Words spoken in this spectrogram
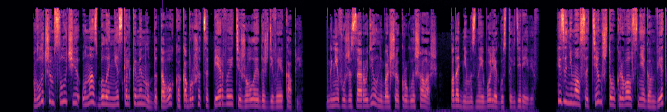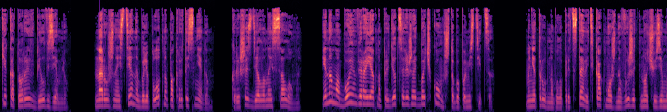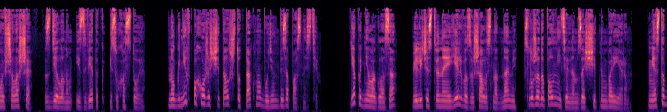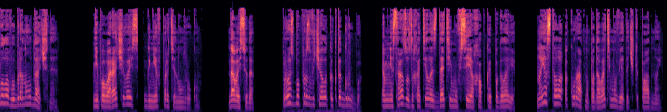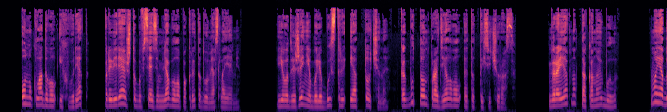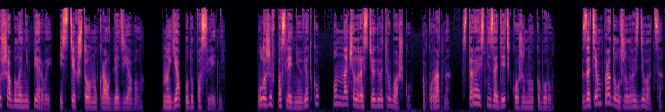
В лучшем случае у нас было несколько минут до того, как обрушатся первые тяжелые дождевые капли. Гнев уже соорудил небольшой круглый шалаш под одним из наиболее густых деревьев и занимался тем, что укрывал снегом ветки, которые вбил в землю. Наружные стены были плотно покрыты снегом, крыша сделана из соломы. И нам обоим, вероятно, придется лежать бочком, чтобы поместиться. Мне трудно было представить, как можно выжить ночью зимой в шалаше, сделанном из веток и сухостоя но гнев, похоже, считал, что так мы будем в безопасности. Я подняла глаза. Величественная ель возвышалась над нами, служа дополнительным защитным барьером. Место было выбрано удачное. Не поворачиваясь, гнев протянул руку. «Давай сюда». Просьба прозвучала как-то грубо, и мне сразу захотелось дать ему всей охапкой по голове, но я стала аккуратно подавать ему веточки по одной. Он укладывал их в ряд, проверяя, чтобы вся земля была покрыта двумя слоями. Его движения были быстры и отточены, как будто он проделывал это тысячу раз. Вероятно, так оно и было. Моя душа была не первой из тех, что он украл для дьявола, но я буду последней. Уложив последнюю ветку, он начал расстегивать рубашку, аккуратно, стараясь не задеть кожаную кобуру. Затем продолжил раздеваться.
